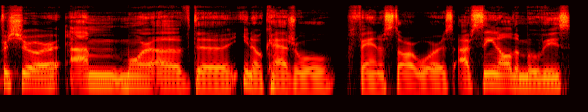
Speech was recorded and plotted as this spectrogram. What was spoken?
for sure. I'm more of the, you know, casual fan of Star Wars. I've seen all the movies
